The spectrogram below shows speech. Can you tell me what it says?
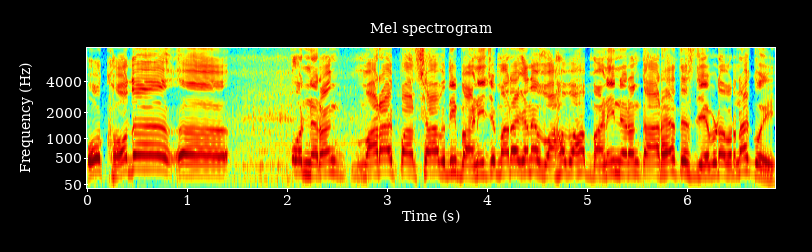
ਉਹ ਖੁਦ ਉਹ ਨਿਰੰਗ ਮਹਾਰਾਜ ਪਾਤਸ਼ਾਹ ਦੀ ਬਾਣੀ ਚ ਮਹਾਰਾਜ ਕਹਿੰਦੇ ਵਾਹ ਵਾਹ ਬਾਣੀ ਨਿਰੰਕਾਰ ਹੈ ਤਿਸ ਜੇਵੜ ਅਵਰ ਨਾ ਕੋਈ।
